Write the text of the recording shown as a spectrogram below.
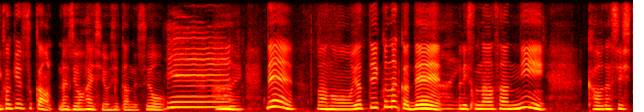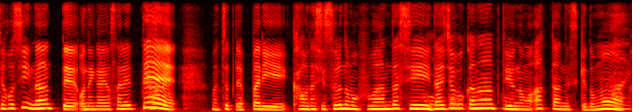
2ヶ月間ラジオ配信をしてたんですよ。はい、であのやっていく中で、はい。リスナーさんに顔出ししてほしいなってお願いをされて、はい。まあ、ちょっとやっぱり顔出しするのも不安だし、うん大丈夫かなっていうのもあったんですけども、はい。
